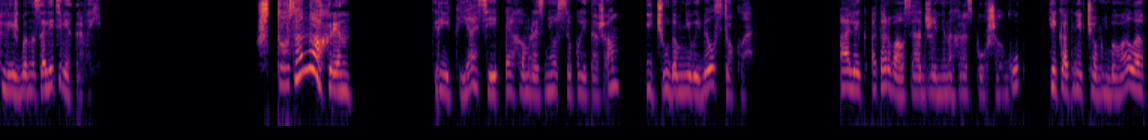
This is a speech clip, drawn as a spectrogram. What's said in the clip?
лишь бы насолить Ветровой. «Что за нахрен?» Крик Яси эхом разнесся по этажам и чудом не выбил стекла. Алик оторвался от Жениных распухших губ и, как ни в чем не бывало,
